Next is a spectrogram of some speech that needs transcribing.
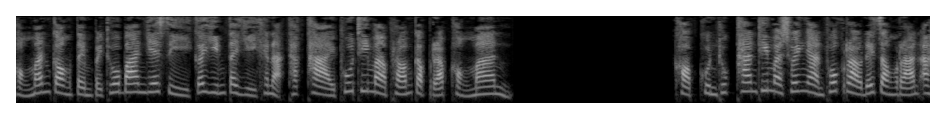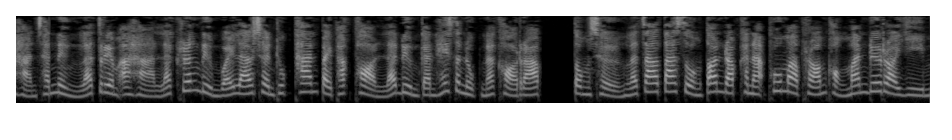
ของมั่นกองเต็มไปทั่วบ้านเยซีก็ยิ้มตะหยีขณะทักทายผู้ที่มาพร้อมกับรับของมั่นขอบคุณทุกท่านที่มาช่วยงานพวกเราได้จองร้านอาหารชั้นหนึ่งและเตรียมอาหารและเครื่องดื่มไว้แล้วเชิญทุกท่านไปพักผ่อนและดื่มกันให้สนุกนะขอรับ ตรงเฉิงและเจ้าต้าสวงต้อนรับคณะผู้มาพร้อมของมั่นด้วยรอยยิ้ม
